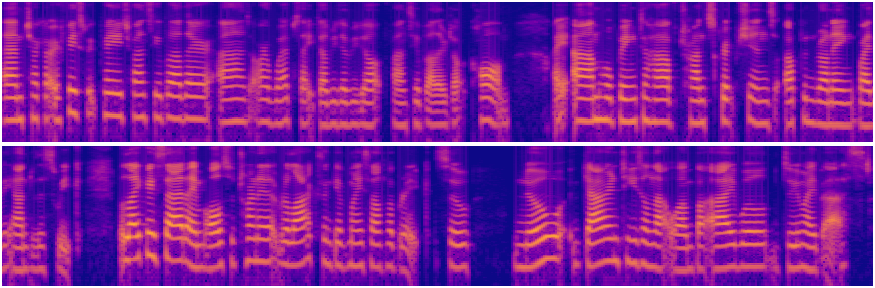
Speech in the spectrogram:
Um, check out our Facebook page, Fancy Blather, and our website, www.fancyblather.com. I am hoping to have transcriptions up and running by the end of this week. But like I said, I'm also trying to relax and give myself a break. So no guarantees on that one, but I will do my best.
